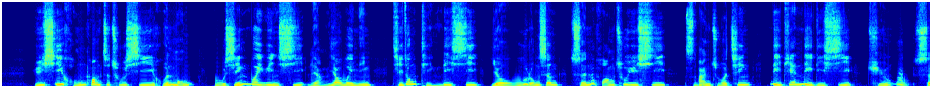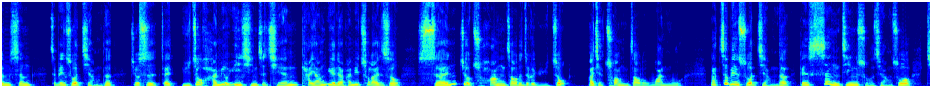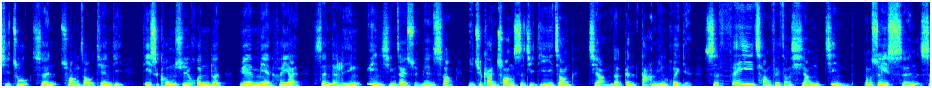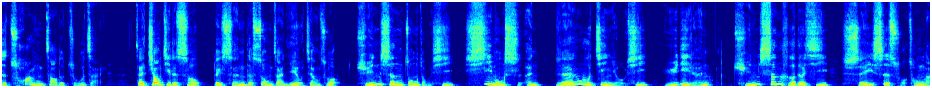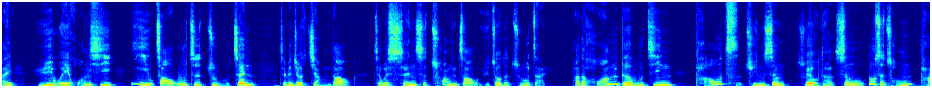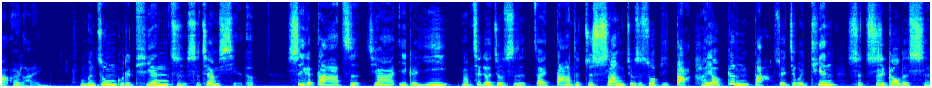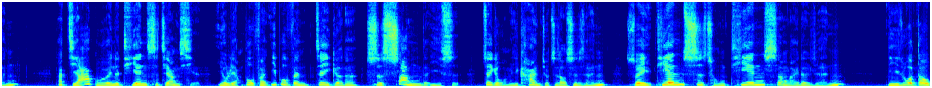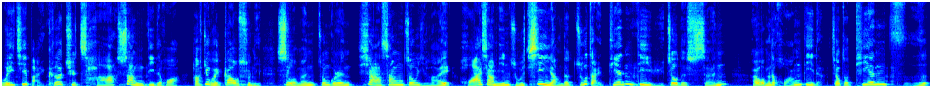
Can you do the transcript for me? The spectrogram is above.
于昔洪荒之初，兮浑蒙；五行未运，兮两曜未明。其中挺立兮有无容生。神皇出于兮始判浊清。立天立地兮群物生生。这边所讲的，就是在宇宙还没有运行之前，太阳、月亮还没出来的时候，神就创造了这个宇宙，而且创造了万物。那这边所讲的，跟圣经所讲说，起初神创造天地，地是空虚混沌，渊面黑暗，神的灵运行在水面上。你去看创世纪第一章讲的，跟大明会典是非常非常相近的。那么，所以神是创造的主宰。在交际的时候，对神的颂赞也有这样说：“群生种种兮，西蒙使恩；人物尽有兮，余地人。群生何得兮？谁是所从来？余为黄兮，亦造物之主真。”这边就讲到，这位神是创造宇宙的主宰，他的黄德无尽，陶此群生，所有的生物都是从他而来。我们中国的“天”字是这样写的。是一个大字加一个一，那这个就是在大的之上，就是说比大还要更大，所以这位天是至高的神。那甲骨文的天是这样写的，有两部分，一部分这个呢是上的意思，这个我们一看就知道是人，所以天是从天上来的人。你如果到维基百科去查上帝的话，他就会告诉你，是我们中国人夏商周以来华夏民族信仰的主宰天地宇宙的神，而我们的皇帝的叫做天子。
